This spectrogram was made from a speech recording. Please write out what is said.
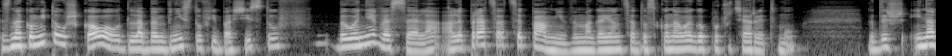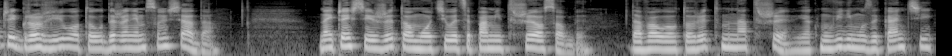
Znakomitą szkołą dla bębnistów i basistów były nie wesela, ale praca cepami wymagająca doskonałego poczucia rytmu, gdyż inaczej groziło to uderzeniem sąsiada. Najczęściej żyto młociły cepami trzy osoby. Dawało to rytm na trzy, jak mówili muzykanci,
